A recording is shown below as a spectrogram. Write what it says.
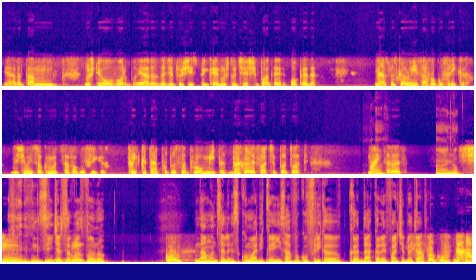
îi arătam, nu știu, o vorbă, îi arăți degetul și îi spui că e nu știu ce și poate o credea. Mi-a spus că lui i s-a făcut frică. De ce mai socrul meu ți s-a făcut frică? Păi cât a putut să promită, dacă le face pe toate. Mai înțeles? A, nu. Și... Sincer să vă din- spun, nu. Cum? N-am înțeles cum, adică i s-a făcut frică că dacă le face pe S-a toate. făcut, da,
